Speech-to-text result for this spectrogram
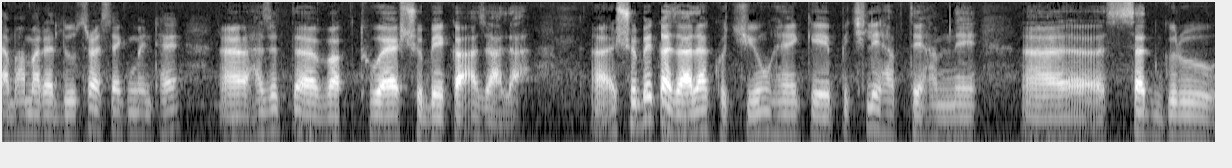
اب ہمارا دوسرا سیگمنٹ ہے حضرت وقت ہوا ہے شبے کا ازالہ۔ شبے کا ازالہ کچھ یوں ہے کہ پچھلے ہفتے ہم نے صد گرو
